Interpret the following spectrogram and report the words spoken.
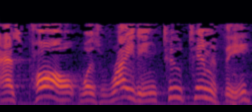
as Paul was writing to Timothy,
